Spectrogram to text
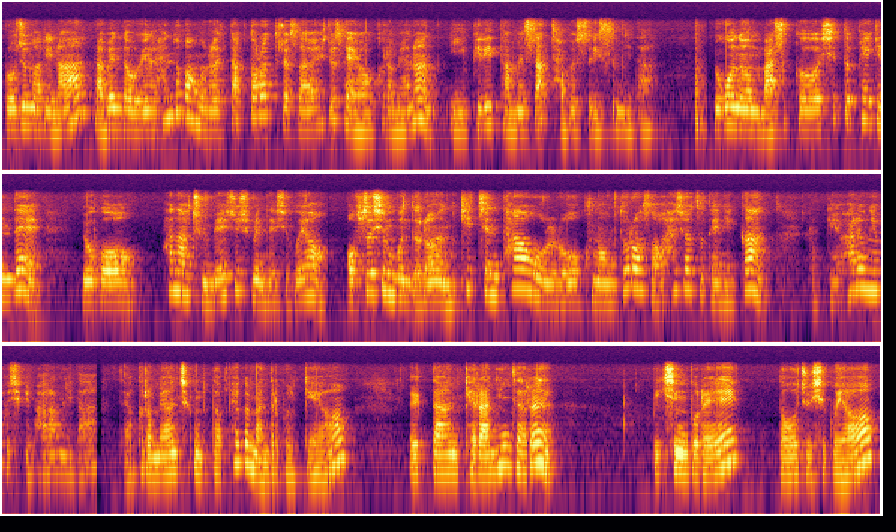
로즈마리나 라벤더 오일 한두 방울을 딱 떨어뜨려서 해주세요. 그러면은 이 비릿함을 싹 잡을 수 있습니다. 요거는 마스크 시트팩인데 요거 하나 준비해 주시면 되시고요. 없으신 분들은 키친 타올로 구멍 뚫어서 하셔도 되니까 이렇게 활용해 보시기 바랍니다. 자 그러면 지금부터 팩을 만들어 볼게요. 일단 계란 흰자를 믹싱볼에 넣어 주시고요.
